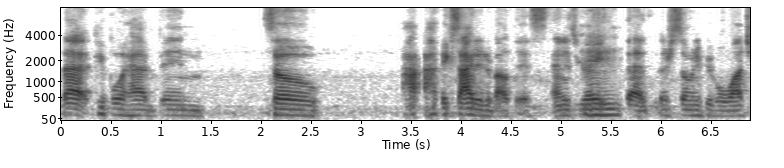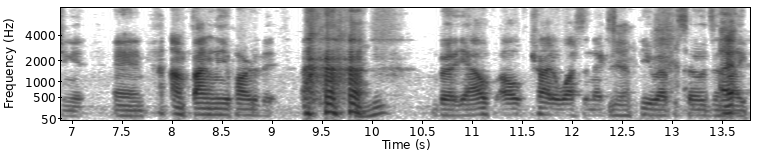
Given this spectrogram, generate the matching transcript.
that people have been so excited about this and it's great Mhm. that there's so many people watching it and i'm finally a part of it Mhm. but yeah I'll, I'll try to watch the next Yeah. few episodes and I- like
